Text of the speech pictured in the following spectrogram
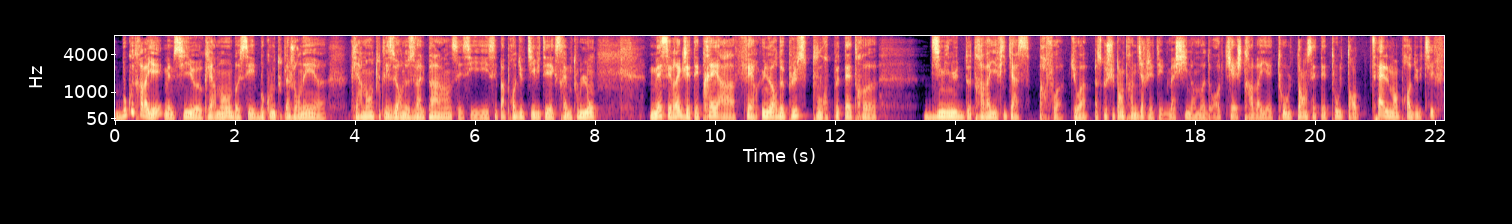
beaucoup travaillé, même si euh, clairement bosser beaucoup toute la journée, euh, clairement toutes les heures ne se valent pas. Hein, c'est c'est pas productivité extrême tout le long. Mais c'est vrai que j'étais prêt à faire une heure de plus pour peut-être dix minutes de travail efficace, parfois, tu vois. Parce que je suis pas en train de dire que j'étais une machine en mode ok, je travaillais tout le temps, c'était tout le temps tellement productif.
